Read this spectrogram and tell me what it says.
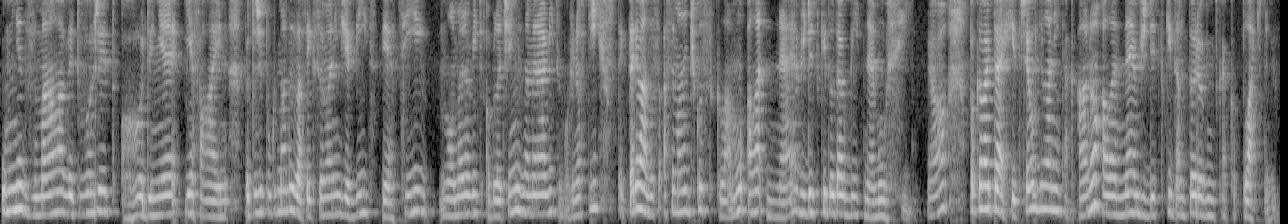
umět z mála vytvořit hodně je fajn, protože pokud máte zafixovaný, že víc věcí, lomeno víc oblečení znamená víc možností, tak tady vás zase asi malinčko zklamu, ale ne, vždycky to tak být nemusí. Jo? Pokud to je chytře udělaný, tak ano, ale ne vždycky tam to rovnítko jako platí.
